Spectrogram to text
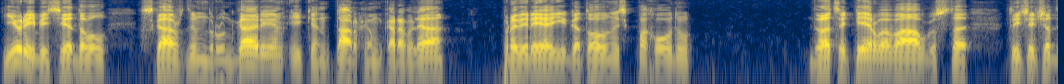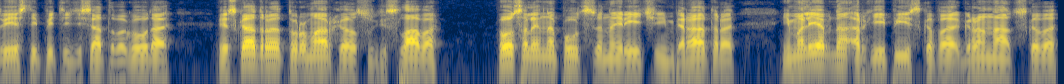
Юрий беседовал с каждым друнгарием и кентархом корабля, проверяя их готовность к походу. 21 августа 1250 года эскадра Турмарха Судислава после напутственной речи императора и молебна архиепископа Гранадского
